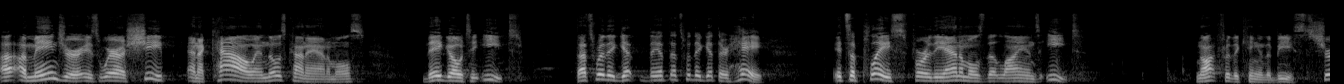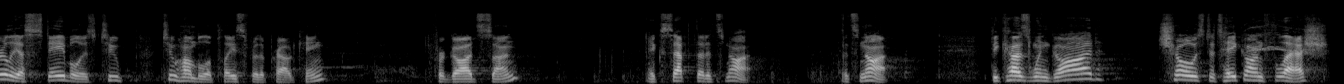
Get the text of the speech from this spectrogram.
A manger is where a sheep and a cow and those kind of animals, they go to eat. That's where they get, they, that's where they get their hay. It's a place for the animals that lions eat, not for the king of the beasts. Surely a stable is too, too humble a place for the proud king, for God's son, except that it's not. It's not. Because when God chose to take on flesh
